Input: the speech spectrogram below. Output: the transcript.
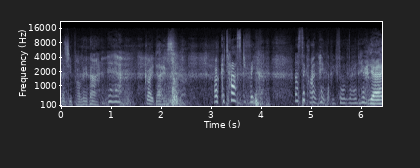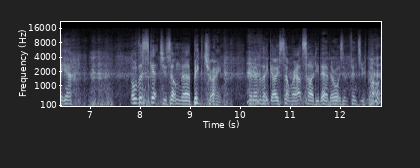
as you probably know. yeah. Great days. Or catastrophe. That's the kind of thing that we filmed around here. Yeah, yeah. All the sketches on the big train. Whenever they go somewhere outside of there, they're always in Finsbury Park.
